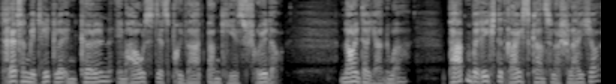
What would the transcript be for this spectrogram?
Treffen mit Hitler in Köln im Haus des Privatbankiers Schröder. 9. Januar. Papen berichtet Reichskanzler Schleicher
